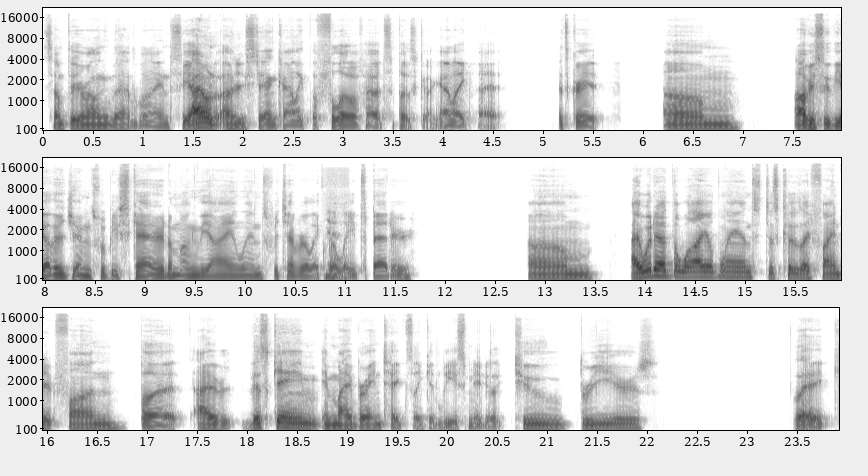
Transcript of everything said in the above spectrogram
Something along that line. See, I don't understand kind of like the flow of how it's supposed to go. I like that. That's great. Um, obviously the other gyms would be scattered among the islands, whichever like Yeah. relates better. Um, I would add the Wildlands just because I find it fun, but I this game in my brain takes like at least maybe like two, three years. Like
